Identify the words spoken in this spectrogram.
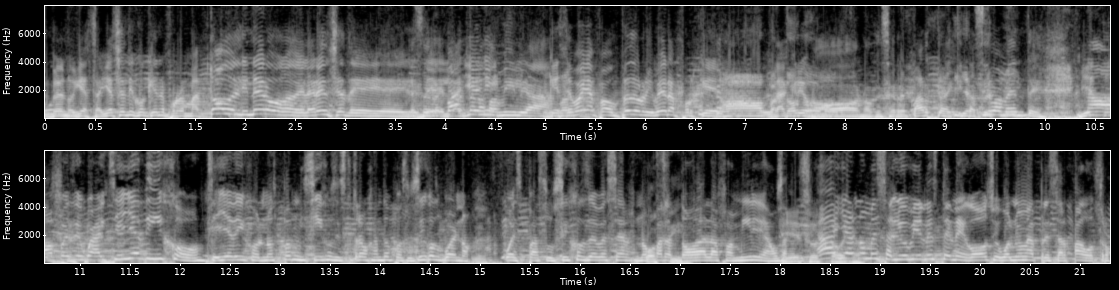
Bueno, ya está, ya se dijo aquí en el programa. Todo el dinero de la herencia de, Que se de la familia. Que se vaya para don Pedro Rivera porque No, para la crió. No, no, que se reparta equitativamente. No, pues igual, si ella dijo, si ella dijo, no es para mis hijos y está trabajando para sus hijos, bueno, pues para sus hijos debe ser, no Pues para sí. toda la familia. O sea, Eso es ah, ya no me salió bien este negocio, vuélveme a prestar para otro.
